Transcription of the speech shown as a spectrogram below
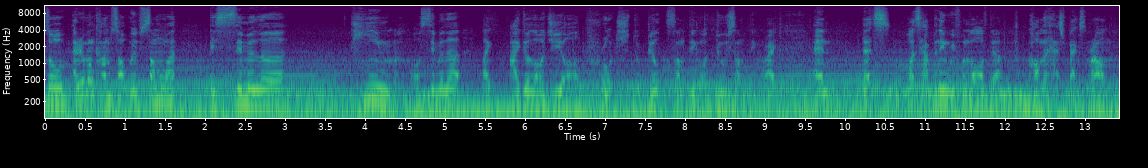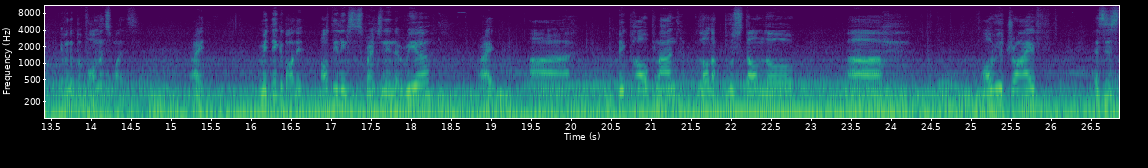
So everyone comes up with somewhat a similar theme or similar like ideology or approach to build something or do something, right? And that's what's happening with a lot of the common hatchbacks around, even the performance ones, right? I mean, think about it. Multi-link suspension in the rear, right? Uh, big power plant, a lot of boost down low, uh, all-wheel drive. This is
